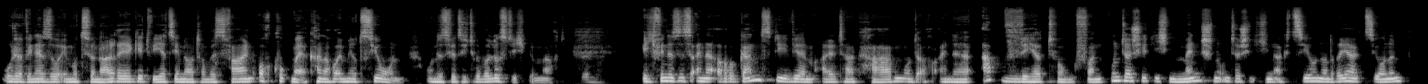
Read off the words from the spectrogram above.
Oder wenn er so emotional reagiert, wie jetzt in Nordrhein-Westfalen, ach, guck mal, er kann auch Emotionen. Und es wird sich darüber lustig gemacht. Genau. Ich finde, es ist eine Arroganz, die wir im Alltag haben und auch eine Abwertung von unterschiedlichen Menschen, unterschiedlichen Aktionen und Reaktionen,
